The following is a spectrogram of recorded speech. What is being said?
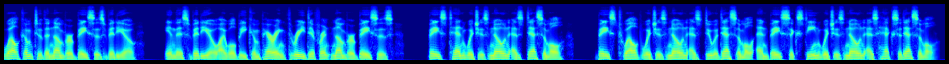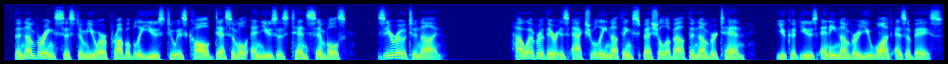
Welcome to the number bases video, in this video I will be comparing three different number bases, base 10 which is known as decimal, base 12 which is known as duodecimal and base 16 which is known as hexadecimal. The numbering system you are probably used to is called decimal and uses 10 symbols, 0 to 9. However there is actually nothing special about the number 10, you could use any number you want as a base.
